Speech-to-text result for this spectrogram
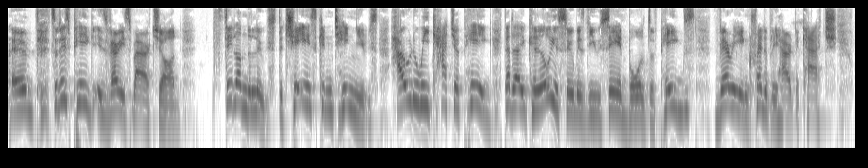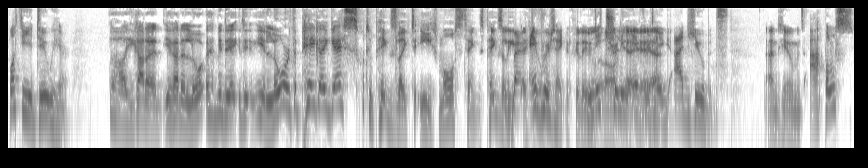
Um, so this pig is very smart, Sean. Still on the loose. The chase continues. How do we catch a pig that I can only assume is the Usain Bolt of pigs? Very incredibly hard to catch. What do you do here? Oh, you gotta, you gotta lower. I mean, you lower the pig, I guess. What do pigs like to eat? Most things. Pigs will eat everything. if you leave literally yeah, everything, yeah, yeah. and humans. And humans. Apples.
